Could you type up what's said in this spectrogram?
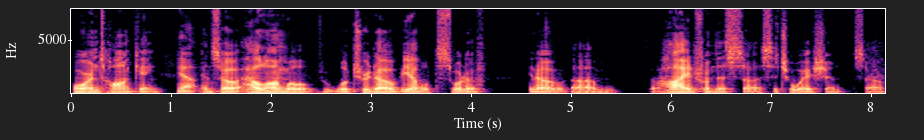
horns honking. Yeah. And so, how long will will Trudeau be able to sort of, you know, um, hide from this uh, situation? So,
